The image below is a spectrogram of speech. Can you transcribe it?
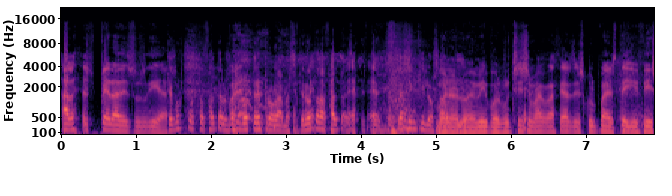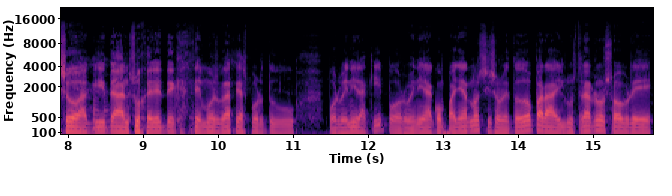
a la espera de sus guías. Te hemos puesto falta los últimos tres programas. Se te nota la falta. Estás en kilos. Bueno, Noemí, pues muchísimas gracias. Disculpa este inciso aquí tan sugerente que hacemos. Gracias por tu por venir aquí, por venir a acompañarnos y sobre todo para ilustrarnos sobre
